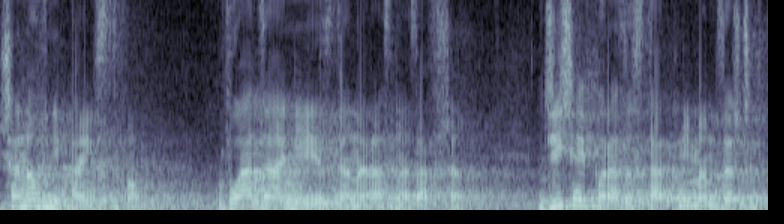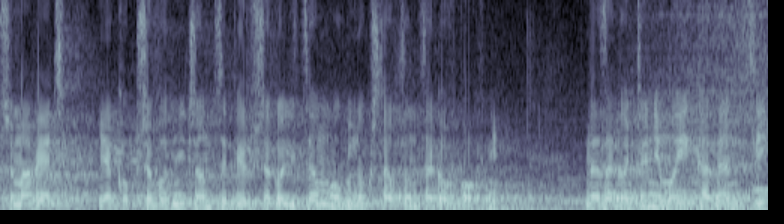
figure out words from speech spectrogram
Szanowni Państwo, władza nie jest dana raz na zawsze. Dzisiaj po raz ostatni mam zaszczyt przemawiać jako przewodniczący pierwszego liceum ogólnokształcącego w Bochni. Na zakończenie mojej kadencji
